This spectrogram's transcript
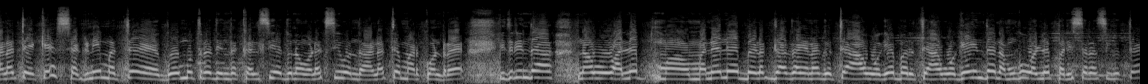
ಅಣತೆಗೆ ಸಗಣಿ ಮತ್ತು ಗೋಮೂತ್ರದಿಂದ ಕಲಸಿ ಅದನ್ನು ಒಣಗಿಸಿ ಒಂದು ಅಣತೆ ಮಾಡಿಕೊಂಡ್ರೆ ಇದರಿಂದ ನಾವು ಅಲ್ಲೇ ಮನೆಯಲ್ಲೇ ಬೆಳಗ್ದಾಗ ಏನಾಗುತ್ತೆ? ಆ ಹೊಗೆ ಬರುತ್ತೆ. ಆ ಹೊಗೆಯಿಂದ ನಮಗೂ ಒಳ್ಳೆ ಪರಿಸರ ಸಿಗುತ್ತೆ.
